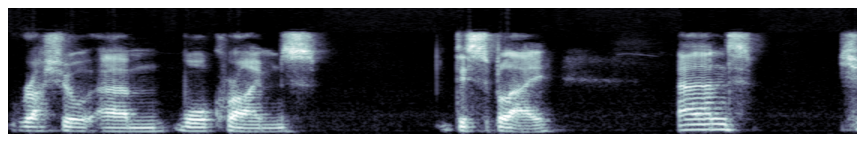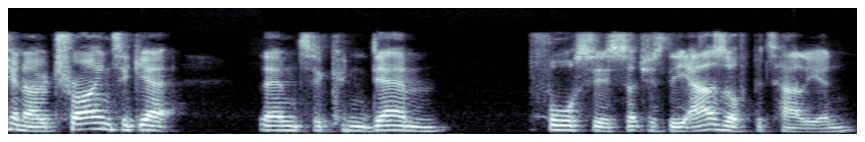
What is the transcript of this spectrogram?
russia um, war crimes display. And you know trying to get them to condemn forces such as the azov battalion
